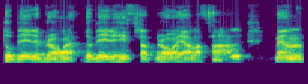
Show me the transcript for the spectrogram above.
då, blir det bra, då blir det hyfsat bra i alla fall. Men,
